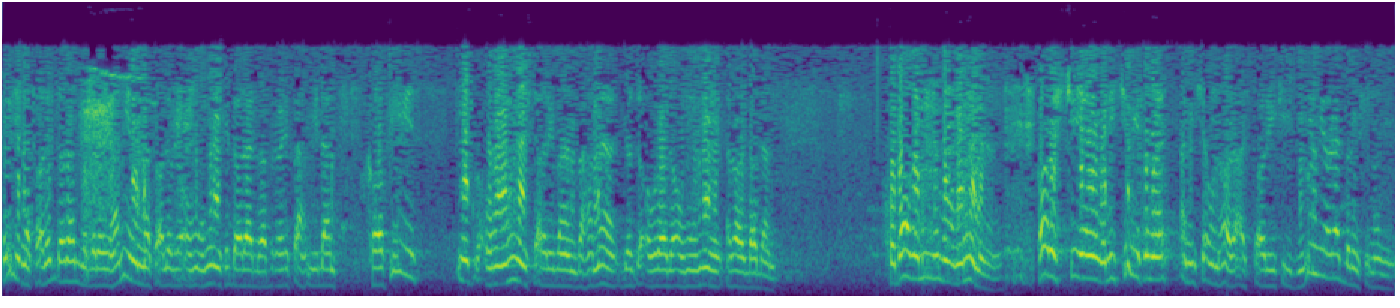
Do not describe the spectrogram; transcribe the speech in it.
خیلی مطالب دارد و برای همین مطالب عمومی که دارد و برای فهمیدن کافی است. یک عمومی است تقریبا به همه جز اوراد عمومی قرار دادن. خدا ولی مؤمنینه. کارش چیه؟ ولی چی می‌کنه همیشه اونها را از تاریکی بیرون میارد برایشون نمید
